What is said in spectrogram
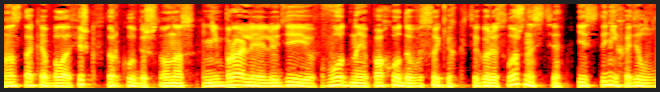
У нас такая была фишка в турклубе, что у нас не брали людей в водные походы высоких категорий сложности, если ты не ходил в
